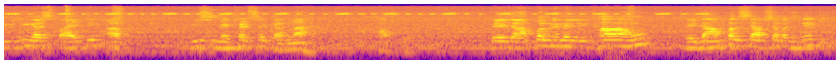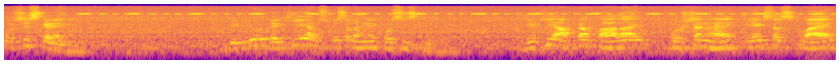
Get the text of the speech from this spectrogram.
यूजिंग स्पाइटिंग अप इस मेथड से करना है आपको। तो एग्ज़ाम्पल में मैं लिखा हूँ एग्ज़ाम्पल से आप समझने की कोशिश करेंगे। वीडियो देखिए, आप उसको समझने की कोशिश कीजिए। देखिए, आपका पहला क्वेश्चन है x square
